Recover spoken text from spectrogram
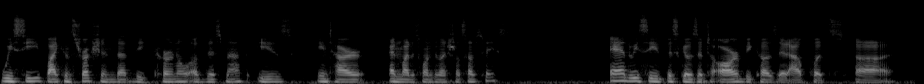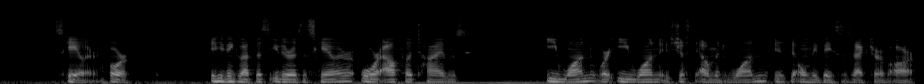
we see by construction that the kernel of this map is the entire n minus one dimensional subspace. And we see this goes into R because it outputs uh, scalar, or if you think about this either as a scalar or alpha times E1, where E1 is just the element 1, is the only basis vector of R,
